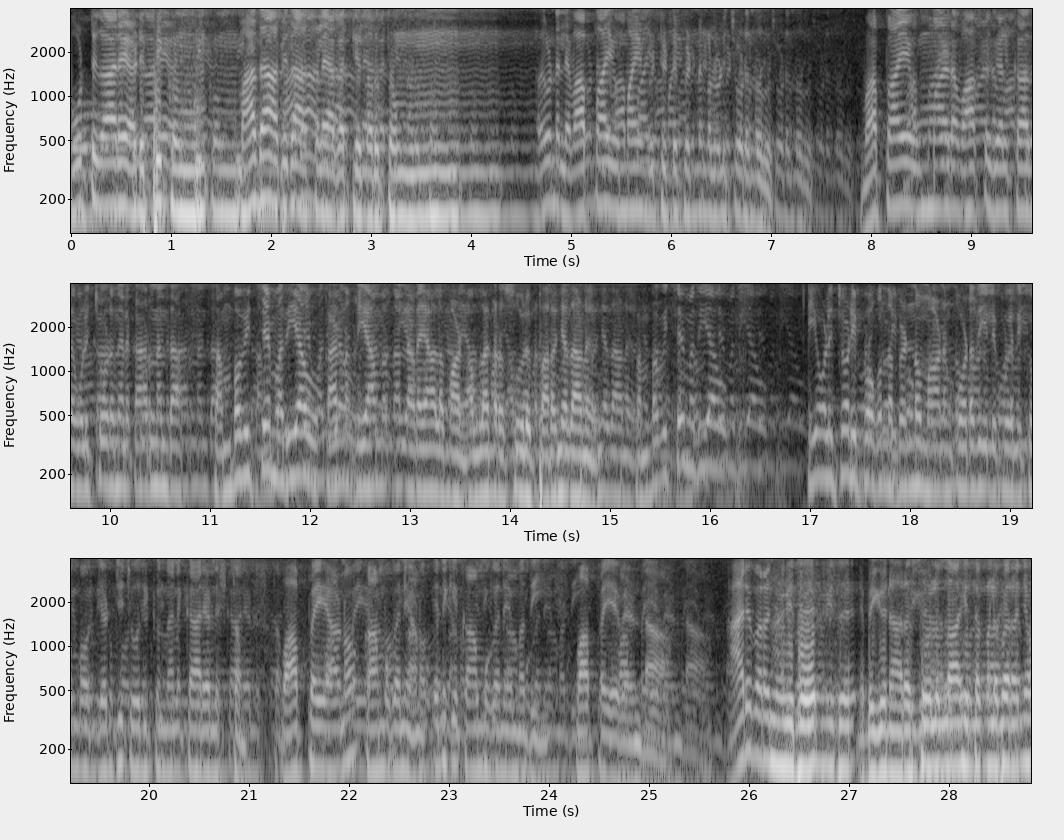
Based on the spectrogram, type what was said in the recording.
കൂട്ടുകാരെ അടുപ്പിക്കും മാതാപിതാക്കളെ അകറ്റി നിർത്തും. അതുകൊണ്ടല്ലേ വാപ്പായും ഉമ്മായും വിട്ടിട്ട് പെണ്ണുങ്ങൾ ഒളിച്ചോടുന്നത്? വാപ്പായ ഉമ്മായുടെ വാക്ക് കേൾക്കാതെ ഒളിച്ചോടുന്നതിന് കാരണം എന്താ? സംഭവിച്ചേ മതിയാവും. കാരണം ക്യാമെന്നുള്ള അടയാളമാണ്. അള്ളാഹ് റസൂൽ പറഞ്ഞതാണ്. സംഭവിച്ചേ മതിയാവും. ഈ ഒളിച്ചോടി പോകുന്ന പെണ്ണുമാണ് കോടതിയിൽ പോയി നിൽക്കുമ്പോൾ ജഡ്ജി ചോദിക്കുന്ന എനിക്ക് ആരെയാണ് ഇഷ്ടം? വാപ്പയാണോ കാമുകനെയാണോ? എനിക്ക് കാമുകനെ മതി. വാപ്പയെ വേണ്ട. ആര് പറഞ്ഞു ഇത്? നബിയുന റസൂലുള്ളാഹി തങ്ങൾ പറഞ്ഞു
